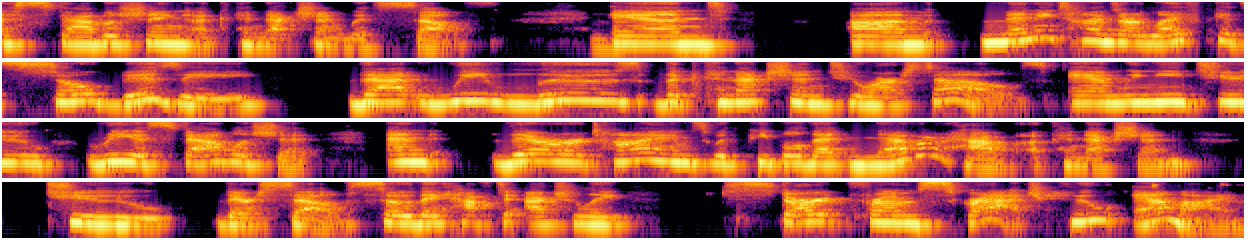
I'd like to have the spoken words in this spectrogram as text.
establishing a connection with self. Mm-hmm. And um, many times our life gets so busy that we lose the connection to ourselves and we need to reestablish it. And there are times with people that never have a connection to their selves. So they have to actually start from scratch. Who am I?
